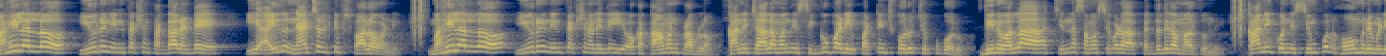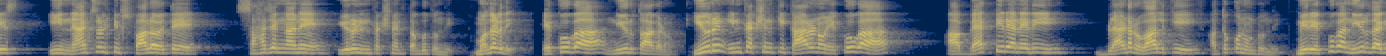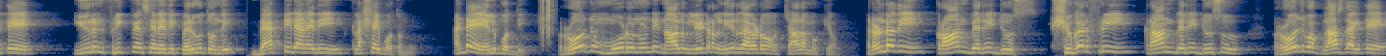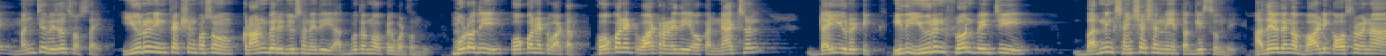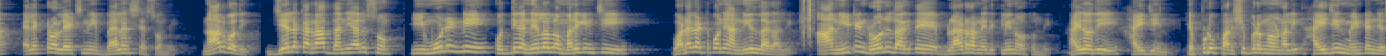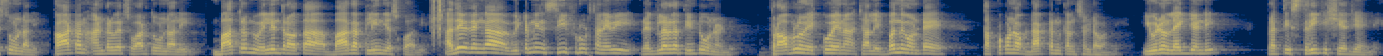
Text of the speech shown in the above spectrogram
మహిళల్లో urine infection తగ్గాలంటే ఈ ఐదు న్యాచురల్ టిప్స్ ఫాలో అవ్వండి. మహిళల్లో యూరిన్ ఇన్ఫెక్షన్ అనేది ఒక కామన్ ప్రాబ్లం. కానీ చాలా మంది సిగ్గుపడి పట్టించుకోరు చెప్పుకోరు. దీనివల్ల చిన్న సమస్య కూడా పెద్దదిగా మారుతుంది. కానీ కొన్ని సింపుల్ హోమ్ రెమెడీస్ ఈ న్యాచురల్ టిప్స్ ఫాలో అయితే సహజంగానే యూరిన్ ఇన్ఫెక్షన్ అనేది తగ్గుతుంది. మొదటిది ఎక్కువగా నీరు తాగడం. యూరిన్ ఇన్ఫెక్షన్కి కారణం ఎక్కువగా ఆ బ్యాక్టీరియా అనేది బ్లాడర్ వాల్కి అతుక్కొని ఉంటుంది. మీరు ఎక్కువగా నీరు తాగితే యూరిన్ ఫ్రీక్వెన్సీ అనేది పెరుగుతుంది బ్యాక్టీరియా అనేది ఫ్లష్ అయిపోతుంది. అంటే వెళ్ళిపోద్ది. రోజు మూడు నుండి నాలుగు లీటర్ల నీరు తాగడం చాలా ముఖ్యం. రెండోది cranberry juice. Sugar free cranberry juice రోజుకు ఒక గ్లాస్ తాగితే మంచి రిజల్ట్స్ వస్తాయి. యూరిన్ ఇన్ఫెక్షన్ కోసం క్రాన్బెర్రీ జ్యూస్ అనేది అద్భుతంగా ఉపయోగపడుతుంది. మూడోది కోకోనట్ వాటర్. కోకోనట్ వాటర్ అనేది ఒక న్యాచురల్ డైయూరిటిక్. ఇది యూరిన్ ఫ్లోని పెంచి బర్నింగ్ సెన్సేషన్ని తగ్గిస్తుంది. అదేవిధంగా బాడీకి అవసరమైన ఎలక్ట్రోలైట్స్ని బ్యాలెన్స్ చేస్తుంది. నాలుగోది జీలకర్ర ధనియాలు సోంపు. ఈ మూడింటిని కొద్దిగా నీళ్ళలో మరిగించి వడగట్టుకొని ఆ నీళ్ళు తాగాలి. ఆ నీటిని రోజు తాగితే బ్లాడర్ అనేది క్లీన్ అవుతుంది. ఐదోది హైజీన్. ఎప్పుడు పరిశుభ్రంగా ఉండాలి హైజీన్ మెయింటైన్ చేస్తూ ఉండాలి. కాటన్ అండర్వేర్స్ వాడుతూ ఉండాలి. బాత్రూమ్కి వెళ్ళిన తర్వాత బాగా క్లీన్ చేసుకోవాలి. అదేవిధంగా విటమిన్ సి ఫ్రూట్స్ అనేవి రెగ్యులర్గా తింటూ ఉండండి. ప్రాబ్లం ఎక్కువైనా చాలా ఇబ్బందిగా ఉంటే తప్పకుండా ఒక డాక్టర్ని కన్సల్ట్ అవ్వండి. ఈ వీడియోని లైక్ చేయండి. ప్రతి స్త్రీకి షేర్ చేయండి.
